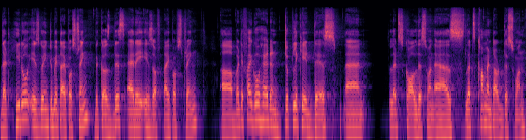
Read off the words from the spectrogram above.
that hero is going to be type of string because this array is of type of string. Uh, but if I go ahead and duplicate this and let's call this one as, let's comment out this one.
